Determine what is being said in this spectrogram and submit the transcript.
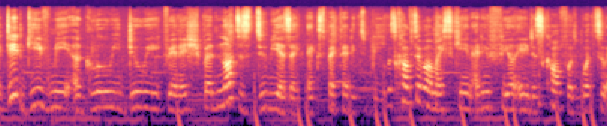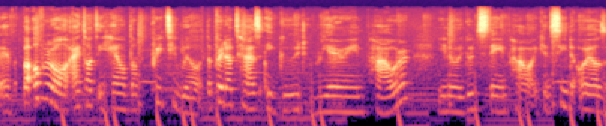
It did give me a glowy dewy finish but not as dewy as I expected it to be. It was comfortable on my skin, I didn't feel any discomfort whatsoever. But overall I thought it held up pretty well. The product has a good wearing power you know a good staying power you can see the oils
